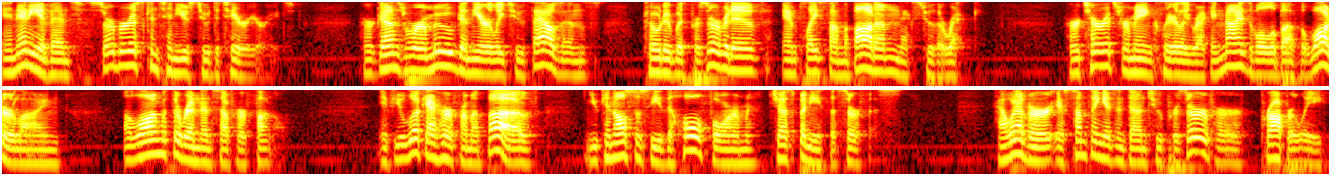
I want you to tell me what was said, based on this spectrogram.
In any event, Cerberus continues to deteriorate. Her guns were removed in the early 2000s, coated with preservative, and placed on the bottom next to the wreck. Her turrets remain clearly recognizable above the waterline, along with the remnants of her funnel. If you look at her from above, you can also see the hull form just beneath the surface. However, if something isn't done to preserve her properly,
